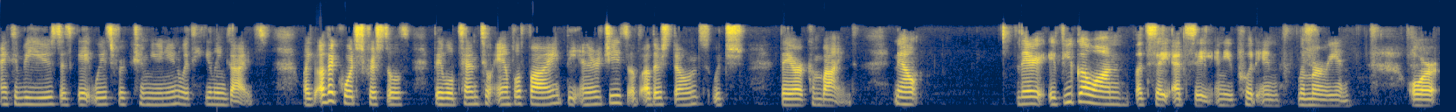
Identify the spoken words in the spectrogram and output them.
and can be used as gateways for communion with healing guides. Like other quartz crystals, they will tend to amplify the energies of other stones which they are combined. Now, there if you go on, let's say Etsy and you put in Lemurian or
